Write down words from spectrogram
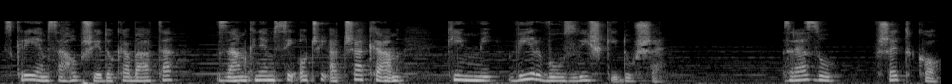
Skriem sa hlbšie do kabáta, zamknem si oči a čakám, kým mi vyrvú zvyšky duše. Zrazu všetko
